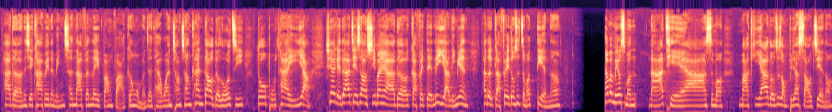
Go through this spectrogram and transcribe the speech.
它的那些咖啡的名称啊、分类方法，跟我们在台湾常常看到的逻辑都不太一样。现在给大家介绍西班牙的咖啡德利亚里面，它的咖啡都是怎么点呢？他们没有什么拿铁啊、什么马奇亚朵这种比较少见哦。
